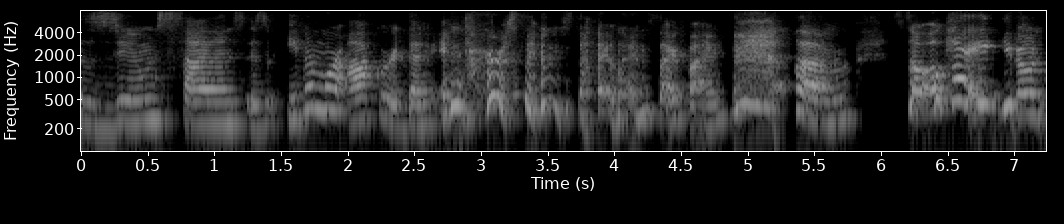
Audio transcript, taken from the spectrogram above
the Zoom silence is even more awkward than in-person silence, I find. Um, so, okay, you don't,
